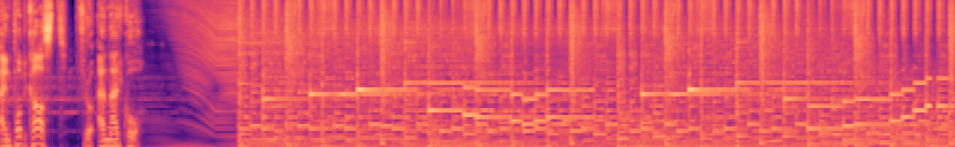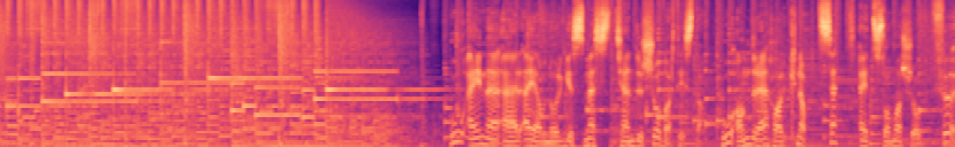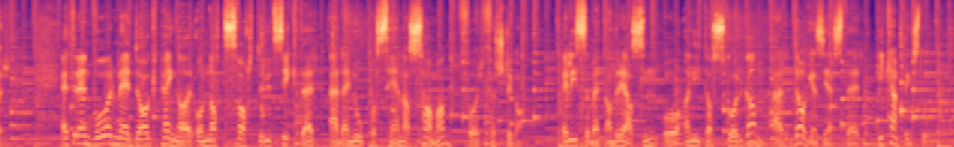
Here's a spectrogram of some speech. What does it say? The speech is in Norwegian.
En podkast fra NRK. Hun ene er en av Norges mest kjente showartister. Hun andre har knapt sett et sommershow før. Etter en vår med dagpenger og nattsvarte utsikter er de nå på scenen sammen for første gang. Elisabeth Andreassen og Anita Skorgan er dagens gjester i campingstolen.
